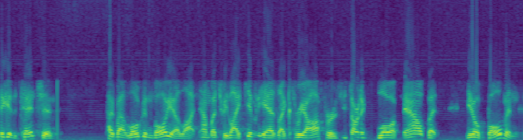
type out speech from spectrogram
to get attention. Talk about Logan Loya a lot and how much we like him. And he has like three offers. He's starting to blow up now. But you know, Bowman,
